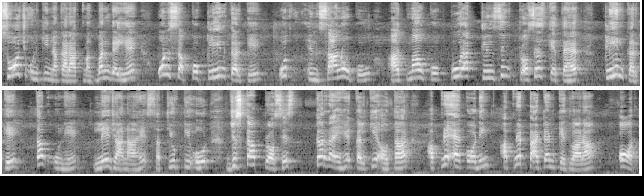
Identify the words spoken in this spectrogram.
सोच उनकी नकारात्मक बन गई है उन सबको क्लीन करके उन इंसानों को, आत्माओं को पूरा क्लींसिंग प्रोसेस के तहत क्लीन करके तब उन्हें ले जाना है सतयुग की ओर, जिसका प्रोसेस कर रहे हैं कल के अवतार अपने अकॉर्डिंग अपने पैटर्न के द्वारा। और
